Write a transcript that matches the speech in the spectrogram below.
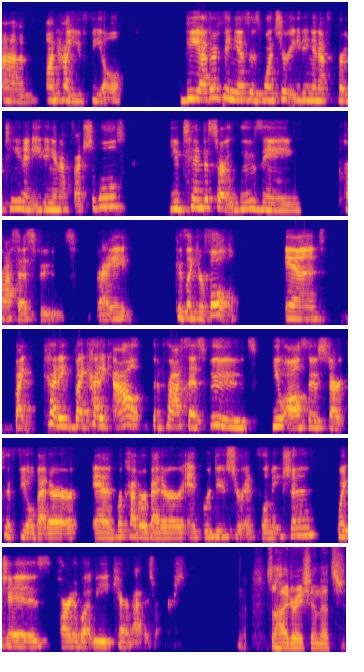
um, on how you feel. The other thing is is once you're eating enough protein and eating enough vegetables you tend to start losing processed foods right? Because like you're full. And by cutting by cutting out the processed foods you also start to feel better and recover better and reduce your inflammation which is part of what we care about as runners. So hydration that's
